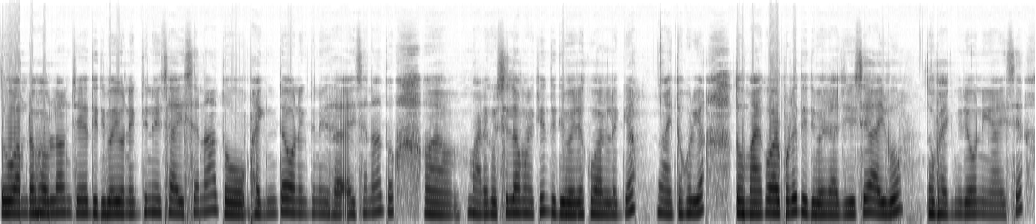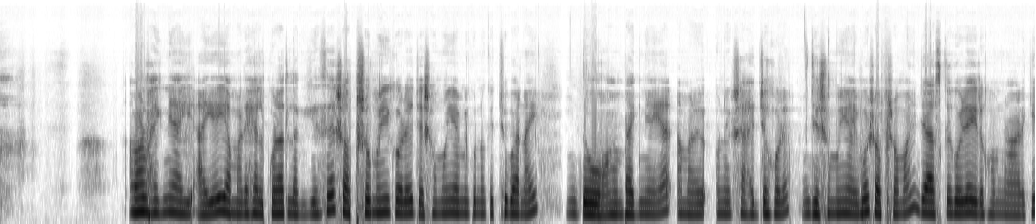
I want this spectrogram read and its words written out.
তো আমরা ভাবলাম যে দিদিভাই অনেক দিন হয়েছে, আইসে না। তো ভাগ্নিটাও অনেক দিন আইসে না। তো মারে কইছিলাম আর কি, দিদিভাইরে কোয়ার লেগে, আইতো করিয়া। তো মায়ে কোয়ার পরে দিদিভাই রাজি হয়েছে আইব। তো ভাগ্নিরেও নিয়ে আইসে। আমার ভাগ্নি আই, আইয়াই আমার হেল্প করার লাগি গেছে সব সময়ই করে, যে সময় আমি কোনো কিছু বানাই, তো আমার ভাগ্নি আইয়া আমার অনেক সাহায্য করে। যে সময় আইব, সব সময়। যে আজকে করে এরকম না আর কি।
